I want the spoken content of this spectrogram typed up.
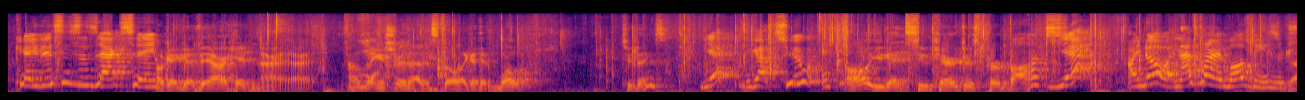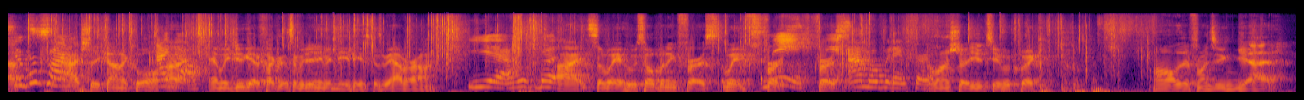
Okay, this is the exact same. Okay, good. They are hidden. All right, all right. I was Yeah. making sure that it's still like a hidden. Whoa. Two things? Yeah, we got two. Oh, you get two characters per box? Yeah, I know, and that's why I love these. They're That's super fun. actually kind of cool. I All right, know. And we do get a collector, so we didn't even need these because we have our own. Yeah, but All right, so wait, who's opening first? Wait, first, me, first. me, I'm opening first. I want to show YouTube a quick, all the different ones you can get.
